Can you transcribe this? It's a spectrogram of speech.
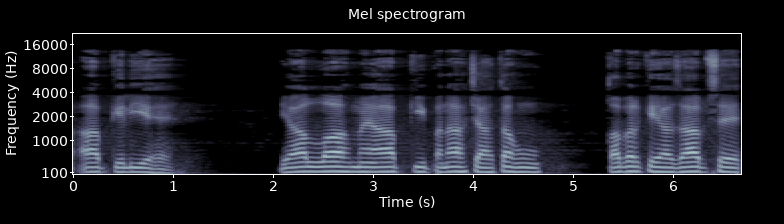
آپ کے لیے ہے۔ یا اللہ، میں آپ کی پناہ چاہتا ہوں قبر کے عذاب سے،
